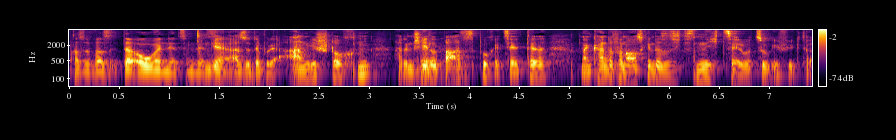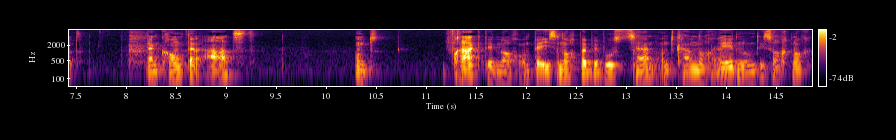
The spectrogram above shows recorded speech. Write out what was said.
Also was der Owen jetzt im letzten Ja, also der wurde angestochen, hat einen Schädelbasisbruch etc. Man kann davon ausgehen, dass er sich das nicht selber zugefügt hat. Dann kommt ein Arzt und fragt ihn noch und der ist noch bei Bewusstsein und kann noch reden und ist auch noch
